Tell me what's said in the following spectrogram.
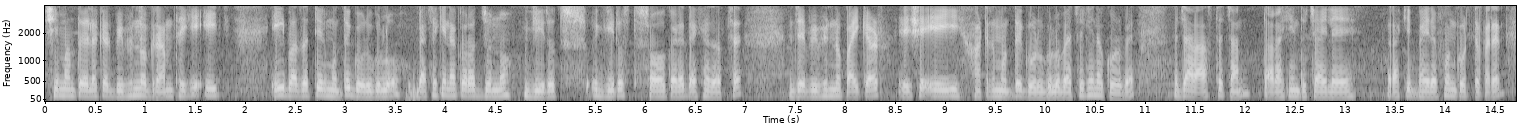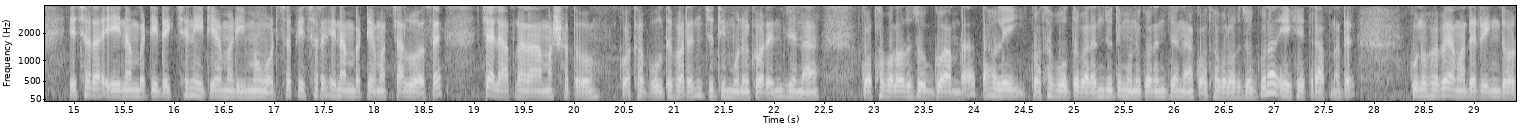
সীমান্ত এলাকার বিভিন্ন গ্রাম থেকে এই এই বাজারটির মধ্যে গরুগুলো বেচা কিনা করার জন্য গিরস্থ গিরস্থ সহকারে দেখা যাচ্ছে যে বিভিন্ন পাইকার এসে এই হাটের মধ্যে গরুগুলো বেচা কিনা করবে। যারা আসতে চান, তারা কিন্তু চাইলে রাকিব ভাইরা ফোন করতে পারেন। এছাড়া এই নাম্বারটি দেখছেন, এটি আমার ইমো, হোয়াটসঅ্যাপ। এছাড়া এই নাম্বারটি আমার চালু আছে। চাইলে আপনারা আমার সাথেও কথা বলতে পারেন, যদি মনে করেন যে না, কথা বলার যোগ্য আমরা, তাহলেই কথা বলতে পারেন। যদি মনে করেন যে না, কথা বলার যোগ্য না, এই ক্ষেত্রে আপনাদের কোনোভাবে আমাদের রিং দর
